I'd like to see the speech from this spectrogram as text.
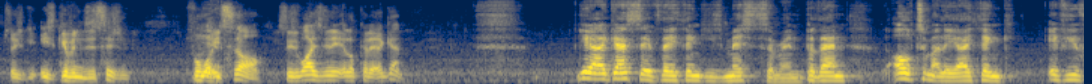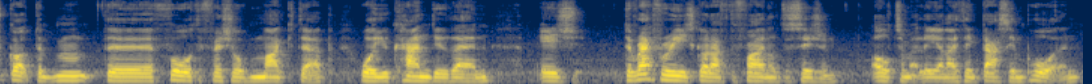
so he's, he's given a decision for what he saw. So why does he need to look at it again? Yeah, I guess if they think he's missed something, but then ultimately, I think if you've got the the fourth official mic'd up, what you can do then is the referee's got to have the final decision ultimately, and I think that's important.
